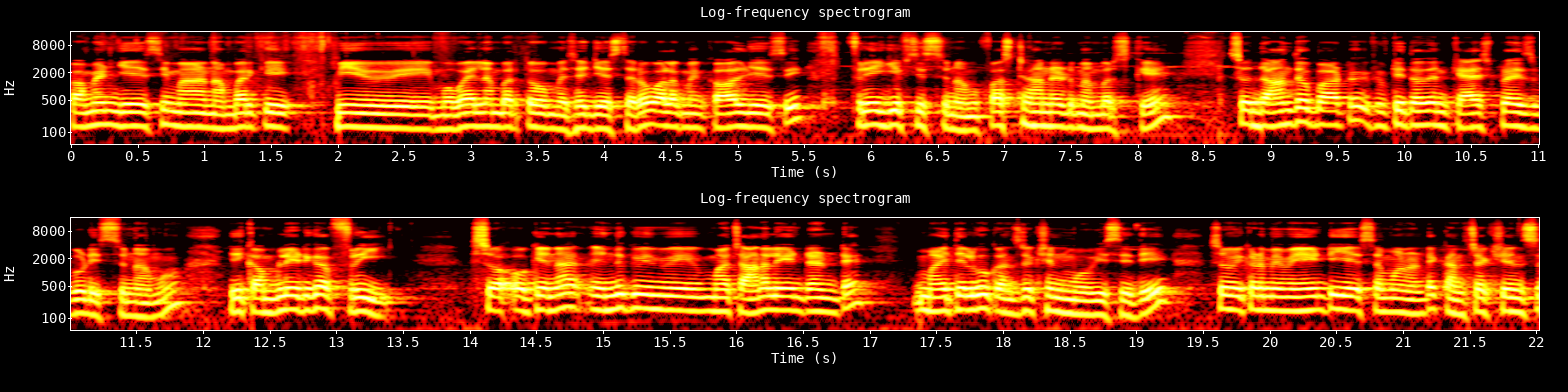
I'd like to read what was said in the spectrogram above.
కామెంట్ చేసి మా నంబర్కి మీ మొబైల్ నెంబర్తో మెసేజ్ చేస్తారో వాళ్ళకి మేము కాల్ చేసి ఫ్రీ గిఫ్ట్స్ ఇస్తున్నాము. ఫస్ట్ హండ్రెడ్ మెంబర్స్కే సో దాంతోపాటు ఫిఫ్టీ థౌజండ్ క్యాష్ ప్రైజ్ కూడా ఇస్తున్నాము. ఇది కంప్లీట్గా ఫ్రీ సో ఓకేనా? ఎందుకు మా ఛానల్ ఏంటంటే మై తెలుగు కన్స్ట్రక్షన్ మూవీస్ ఇది. సో ఇక్కడ మేము ఏంటి చేస్తాము అని అంటే కన్స్ట్రక్షన్స్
